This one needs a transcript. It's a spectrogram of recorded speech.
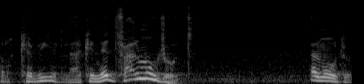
فرق كبير لكن يدفع الموجود الموجود.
